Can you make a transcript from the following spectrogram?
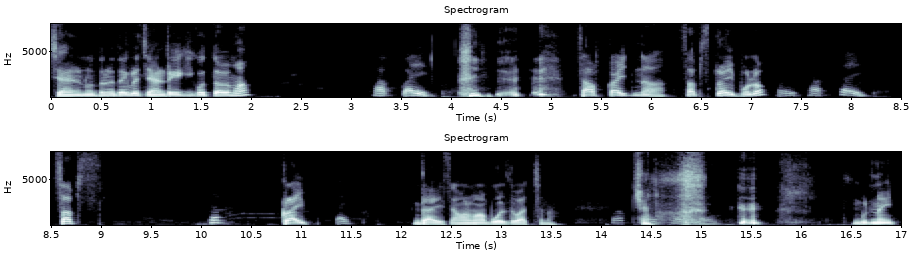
চ্যানেল নতুন হয়ে থাকলে চ্যানেলটাকে কি করতে হবে মা? সাবস্ক্রাইব সাবস্ক্রাইব না সাবস্ক্রাইব বলো। সাবস্ক্রাইব গাইস আমার মা বলতে পারছে না। চল গুড নাইট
